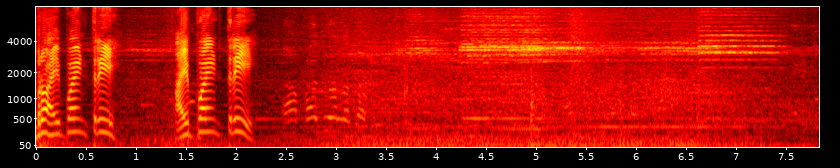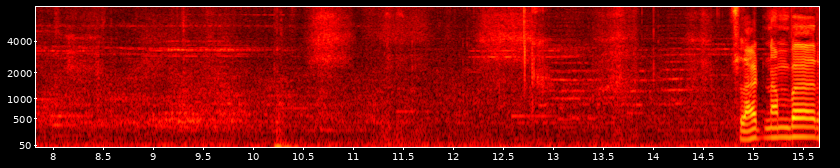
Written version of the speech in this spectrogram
bro I point three I point three flat number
